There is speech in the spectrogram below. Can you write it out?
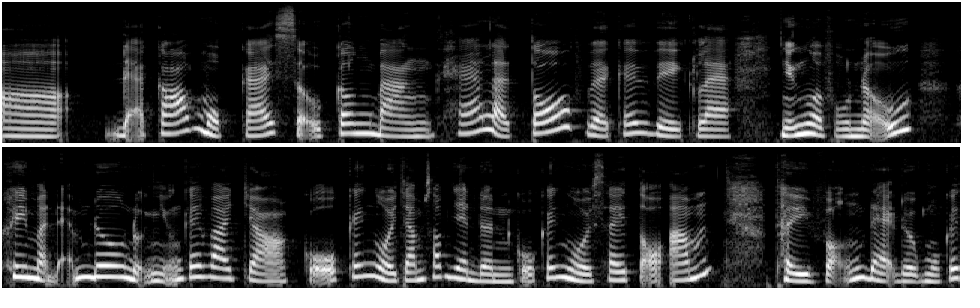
uh, đã có một cái sự cân bằng khá là tốt về cái việc là những người phụ nữ khi mà đảm đương được những cái vai trò của cái người chăm sóc gia đình của cái người xây tổ ấm thì vẫn đạt được một cái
